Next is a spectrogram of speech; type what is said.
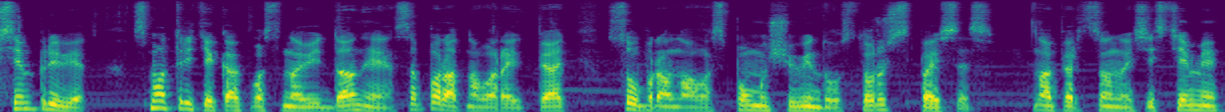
Всем привет! Смотрите как восстановить данные с аппаратного RAID 5, собранного с помощью Windows Storage Spaces на операционной системе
